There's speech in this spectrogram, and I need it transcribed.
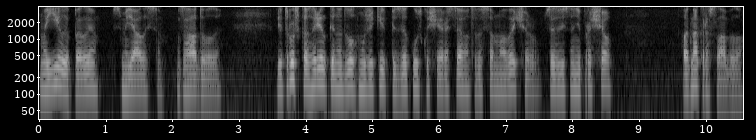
Ми їли, пили, сміялися, згадували. Літрушка горілки на двох мужиків під закуску ще й розтягнута до самого вечору, це, звісно, ні про що, однак розслабило.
